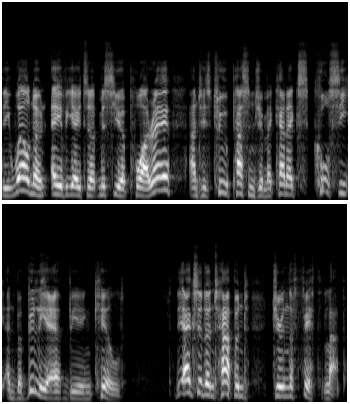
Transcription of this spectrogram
the well known aviator Monsieur Poiret and his two passenger mechanics Courcy and Babillier being killed. The accident happened during the fifth lap.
